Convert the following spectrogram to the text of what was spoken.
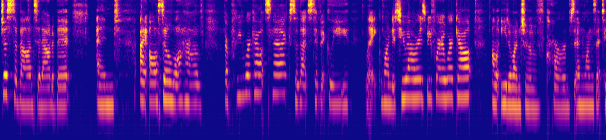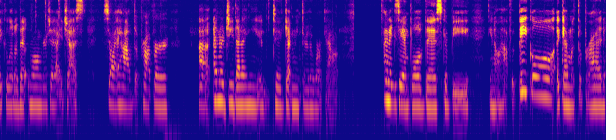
just to balance it out a bit. And I also will have a pre workout snack. So that's typically like one to two hours before I work out. I'll eat a bunch of carbs and ones that take a little bit longer to digest. So I have the proper uh, energy that I need to get me through the workout. An example of this could be, you know, have a bagel, again with the bread.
